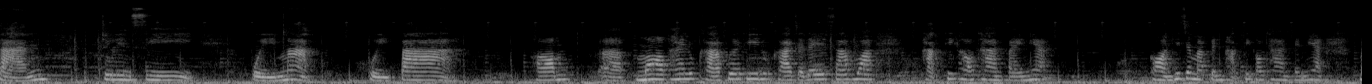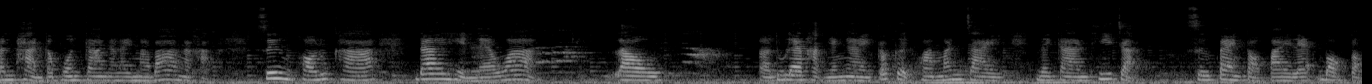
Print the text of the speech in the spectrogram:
สารจุลินทรีย์ ปุ๋ยหมัก ปุ๋ยปลาพร้อมอมอบให้ลูกค้าเพื่อที่ลูกค้าจะได้ทราบว่าผักที่เขาทานไปเนี่ย ก่อนที่จะมาเป็นผักที่เขาทานไปเนี่ยมันผ่านกระบวนการอะไรมาบ้างอะค่ะ ซึ่งพอลูกค้าได้เห็นแล้วว่าเราดูแลผักยังไง ก็เกิดความมั่นใจในการที่จะซื้อแปลงต่อไปและบอกต่อ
